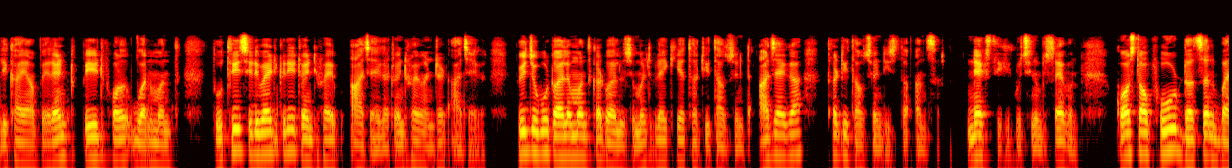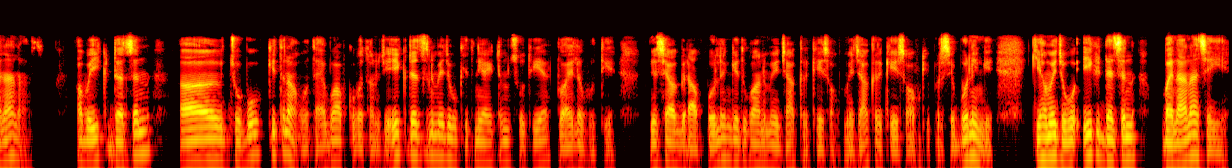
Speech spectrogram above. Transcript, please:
लिखा यहाँ पे rent paid for one month तो थ्री से डिवाइड करिए ट्वेंटी फाइव आ जाएगा ट्वेंटी फाइव हंड्रेड आ जाएगा। फिर जो वो ट्वेल्व मंथ का ट्वेल्व से मल्टीप्लाई किया थर्टी थाउज़ेंड आ जाएगा thirty thousand is the answer next देखिए question number seven cost of four dozen banana अब एक डजन जो वो कितना होता है वो आपको बताना चाहिए। एक डजन में जो कितनी आइटम्स होती है ट्वेल्व होती है। जैसे अगर आप बोलेंगे दुकान में जाकर के, शॉप में जाकर के, शॉपकीपर से बोलेंगे कि हमें जो वो एक डजन बनाना चाहिए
